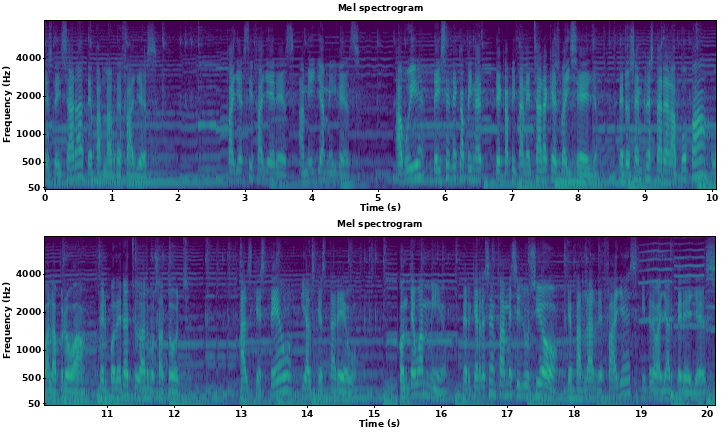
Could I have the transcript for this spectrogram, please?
es deixara de parlar de falles. Fallers i falleres, amics i amigues, avui deixe de, de capitanejar aquest vaixell, però sempre estaré a la popa o a la proa per poder ajudar-vos a tots, als que esteu i als que estareu. Conteu amb mi, perquè res em fa més il·lusió que parlar de falles i treballar per elles.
